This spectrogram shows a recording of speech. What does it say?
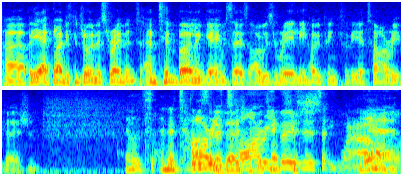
uh, but yeah, glad you could join us, Raymond. And Tim Burlingame says, "I was really hoping for the Atari version." Oh, it's an Atari an version. of Atari the version. Of... Wow. Yeah.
